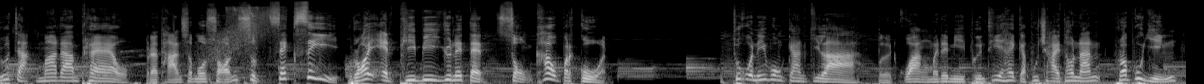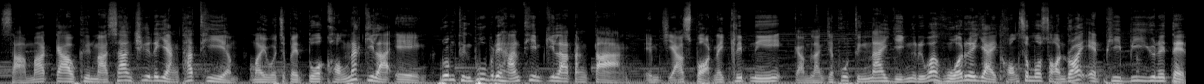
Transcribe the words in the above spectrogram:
รู้จักมาดามแพรว ประธานสโมสรสุดเซ็กซี่ร้อยเอ็ดพีบียูไนเต็ดส่งเข้าประกวด ทุกวันนี้วงการกีฬา เปิดกว้างไม่ได้มีพื้นที่ให้กับผู้ชายเท่านั้น เพราะผู้หญิงสามารถก้าวขึ้นมาสร้างชื่อได้อย่างทัดเทียม ไม่ว่าจะเป็นตัวของนักกีฬาเอง รวมถึงผู้บริหารทีมกีฬาต่างๆ MGR Sport ในคลิปนี้กำลังจะพูดถึงนายหญิง หรือว่าหัวเรือใหญ่ของสโมสรร้อยเอ็ดพีบียูไนเต็ด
